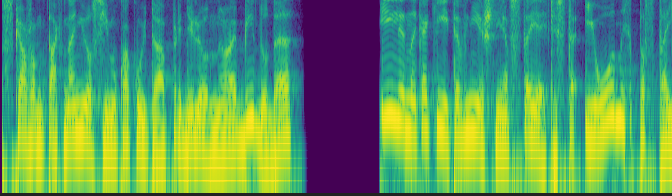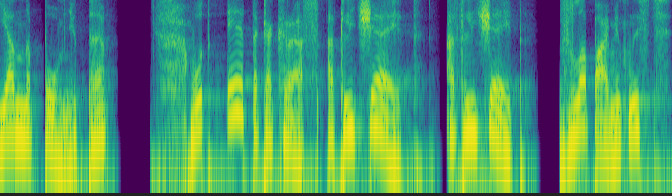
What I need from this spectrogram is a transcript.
скажем так, нанес ему какую-то определенную обиду, да, или на какие-то внешние обстоятельства, и он их постоянно помнит, да? Вот это как раз отличает, отличает злопамятность,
